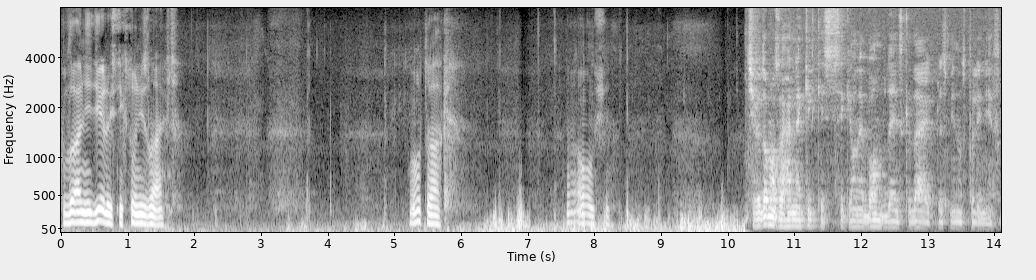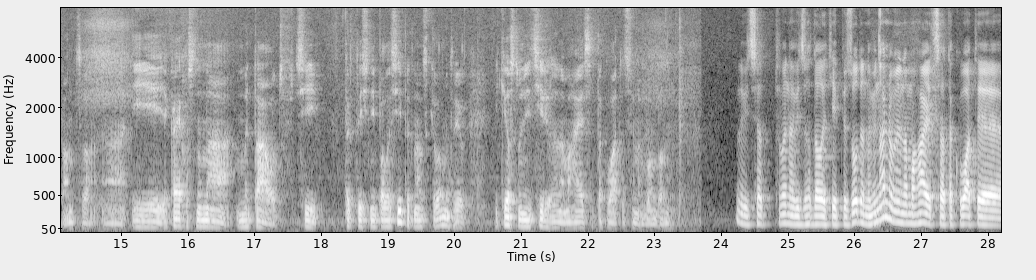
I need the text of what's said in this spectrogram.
Куда они делись, никто не знает. Вот так. А он еще. Чи відома загальна кількість, скільки вони бомб в день скидають плюс-мінус по лінії фронту? І яка їх основна мета от в цій тактичній полосі 15 кілометрів? Які основні цілі вони намагаються атакувати цими бомбами? Дивіться, ви навіть згадали ті епізоди. Номінально вони намагаються атакувати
